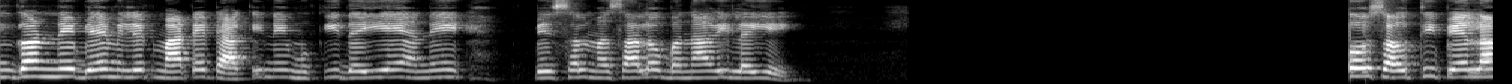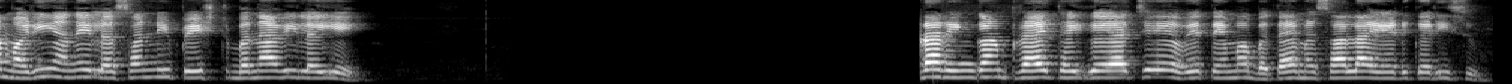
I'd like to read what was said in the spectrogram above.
રીંગણને બે મિનિટ માટે ઢાંકીને મૂકી દઈએ અને સ્પેશલ મસાલો બનાવી લઈએ. તો સૌથી પહેલાં મરી અને લસણની પેસ્ટ બનાવી લઈએ. આપણા રીંગણ ફ્રાય થઈ ગયા છે. હવે તેમાં બધા મસાલા એડ કરીશું.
